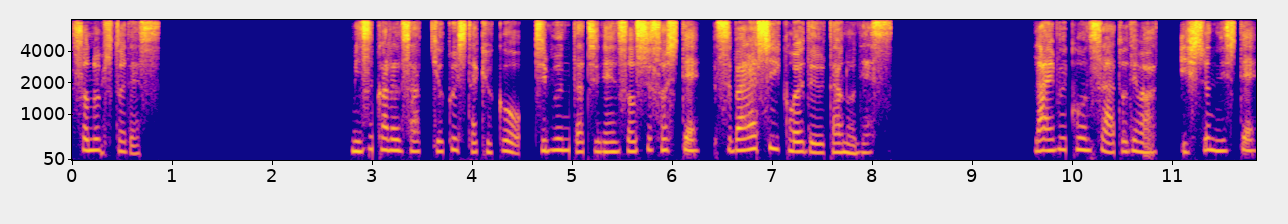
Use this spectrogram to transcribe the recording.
その人です。自ら作曲した曲を自分たちで演奏しそして素晴らしい声で歌うのです。ライブコンサートでは一瞬にして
